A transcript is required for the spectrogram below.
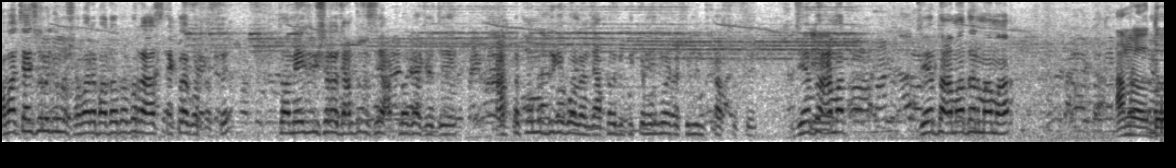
সবাই চাইছিল কিন্তু সবার বাধা দেওয়ার রাজ একলা করতেছে। তো আমি এই বিষয়টা জানতে চাচ্ছি আপনার কাছে যে আপনি কোন দিকে বললেন যে আপনার ভিত্তি কেমন একটা ফিলিংস কাজ করছে? যেহেতু আমার যেহেতু আমাদের মামা আমরাও তো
